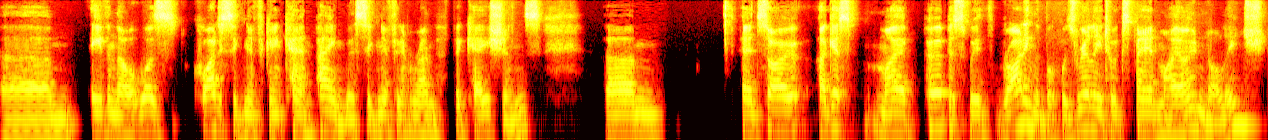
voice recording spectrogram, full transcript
Um, even though it was quite a significant campaign with significant ramifications. Um, and so I guess my purpose with writing the book was really to expand my own knowledge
